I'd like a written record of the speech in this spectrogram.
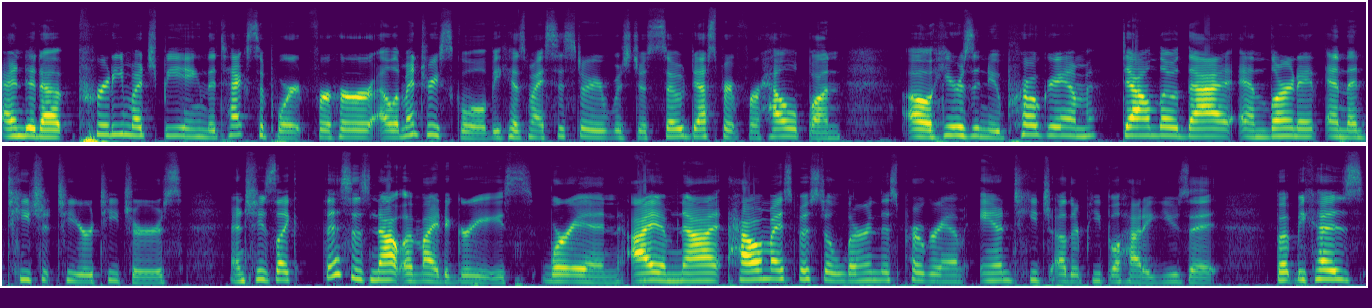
ended up pretty much being the tech support for her elementary school because my sister was just so desperate for help on oh, here's a new program, download that and learn it and then teach it to your teachers. And she's like, this is not what my degrees were in. I am not, how am I supposed to learn this program and teach other people how to use it? But because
